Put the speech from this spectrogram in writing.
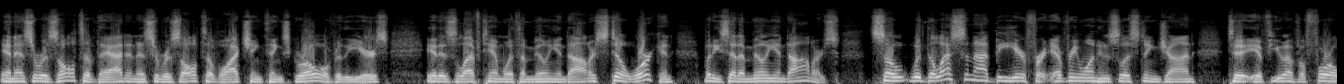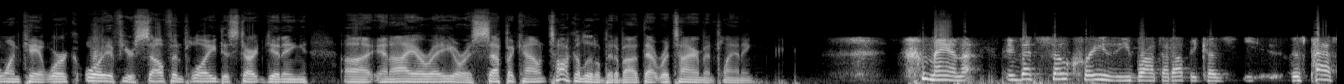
And as a result of that, and as a result of watching things grow over the years, it has left him with a million dollars, still working, but he's at a million dollars. So would the lesson not be here for everyone who's listening, John, to if you have a 401k at work or if you're self-employed to start getting uh, an IRA or a SEP account? Talk a little bit about that retirement planning. Man, that's so crazy you brought that up because this past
